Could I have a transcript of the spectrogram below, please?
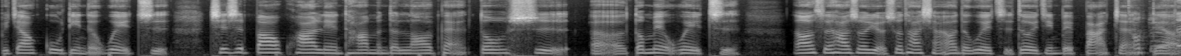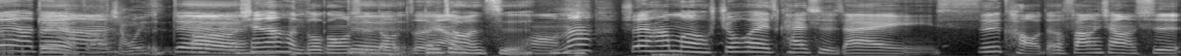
比较固定的位置，其实包括连他们的老板都是呃都没有位置。然后所以他说，有时候他想要的位置都已经被霸占掉。对啊，对啊，抢位置。对，现在很多公司都这样，都这样子。哦，那所以他们就会开始在。思考的方向是，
